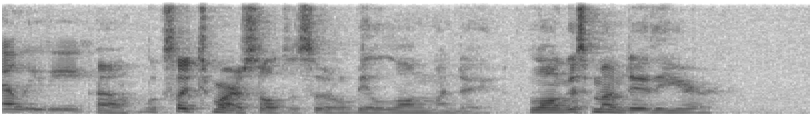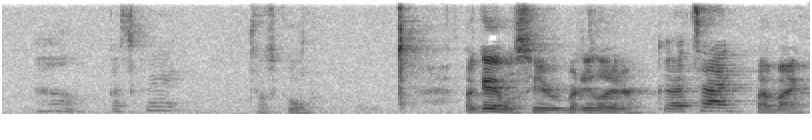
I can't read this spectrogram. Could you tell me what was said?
LED. Oh, looks like tomorrow's solstice, so it'll be a long Monday. Longest Monday of the year. Oh, that's great. That's cool. Okay, we'll see everybody later. Go outside. Bye bye.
